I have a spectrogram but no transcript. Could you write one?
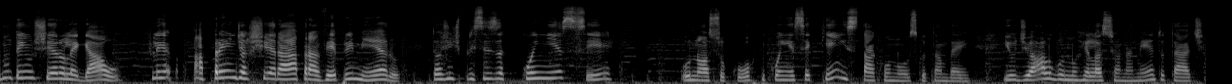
não tem um cheiro legal. Falei, aprende a cheirar para ver primeiro. Então a gente precisa conhecer o nosso corpo e conhecer quem está conosco também. E o diálogo no relacionamento, Tati,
